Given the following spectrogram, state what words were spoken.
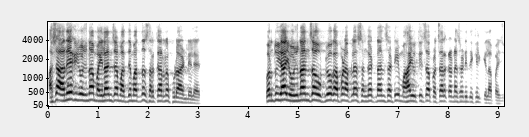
अशा अनेक योजना महिलांच्या माध्यमातून सरकारनं पुढे आणलेल्या आहेत. परंतु या योजनांचा उपयोग आपण आपल्या संघटनांसाठी महायुतीचा प्रचार करण्यासाठी देखील केला पाहिजे.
